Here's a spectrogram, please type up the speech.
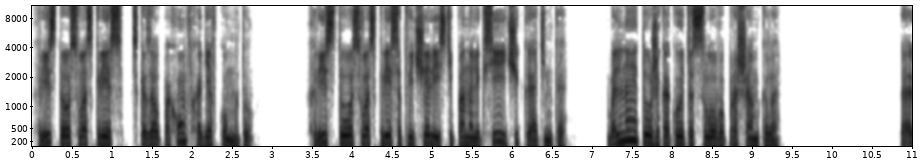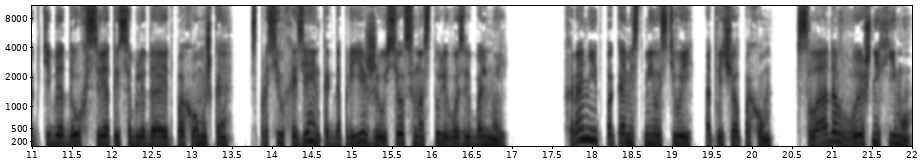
«Христос воскрес», — сказал Пахом, входя в комнату. «Христос воскрес», — отвечали и Степан Алексеевич и Катенька. Больная тоже какое-то слово прошамкала. «Как тебя дух святый соблюдает, Пахомушка?» — спросил хозяин, когда приезжий уселся на стуле возле больной. «Хранит, пока мест милостивый», — отвечал Пахом. «Сладов вышних ему».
